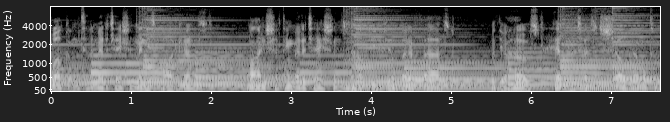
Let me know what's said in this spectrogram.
Welcome to the Meditation Minis podcast, mind shifting meditations to help you feel better fast, with your host, hypnotist Chel Hamilton.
